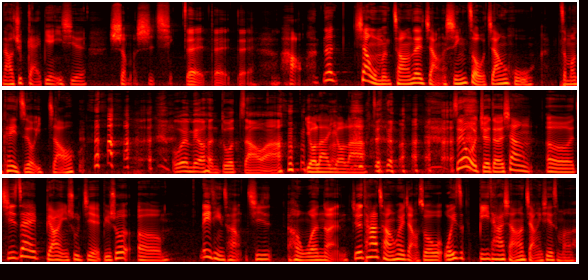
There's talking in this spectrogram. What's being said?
然后去改变一些什么事情。对对对，好。那像我们常常在讲行走江湖，怎么可以只有一招？我也没有很多招啊，有啦有啦，真的吗？所以我觉得像呃，其实，在表演艺术界，比如说呃。丽婷常其实很温暖，就是他常会讲说，我我一直逼他想要讲一些什么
